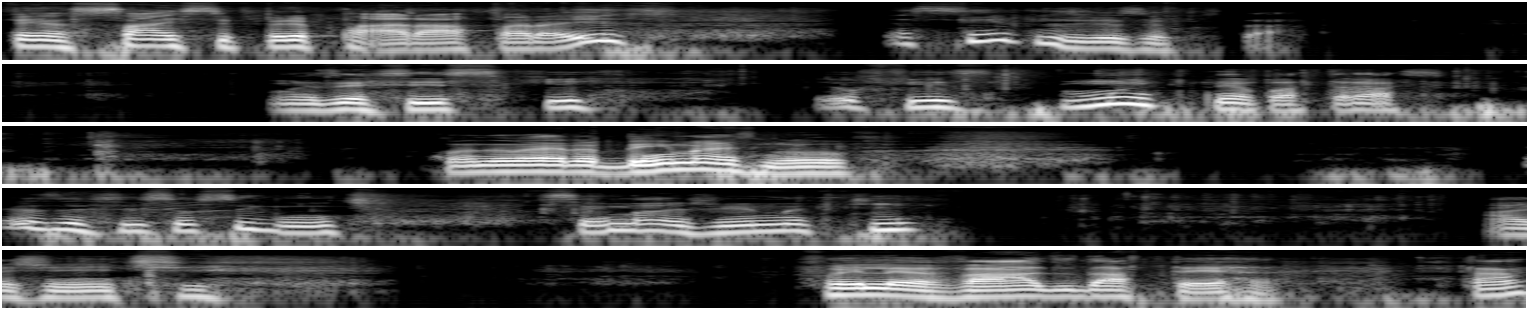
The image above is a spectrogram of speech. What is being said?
pensar e se preparar para isso é simples de executar um exercício que eu fiz muito tempo atrás, quando eu era bem mais novo. O exercício é o seguinte: você imagina que a gente foi levado da Terra, tá?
